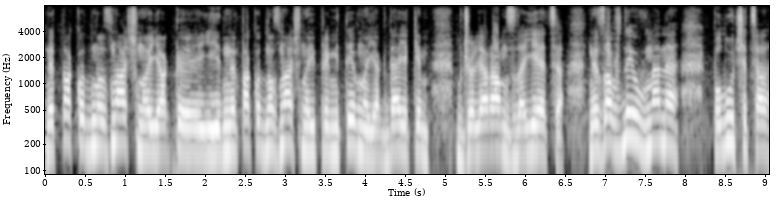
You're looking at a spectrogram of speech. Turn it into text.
не так однозначно, як е, і не так однозначно і примітивно, як деяким бджолярам здається. Не завжди в мене вийде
